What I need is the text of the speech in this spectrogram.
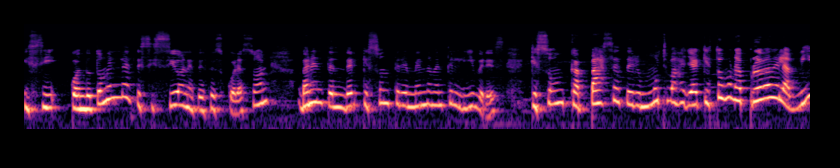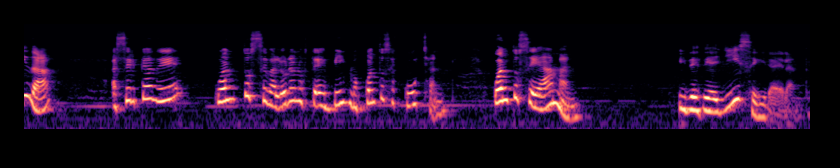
Y si cuando tomen las decisiones desde su corazón, van a entender que son tremendamente libres, que son capaces de ir mucho más allá, que esto es una prueba de la vida acerca de cuánto se valoran ustedes mismos, cuánto se escuchan, cuánto se aman y desde allí seguir adelante.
